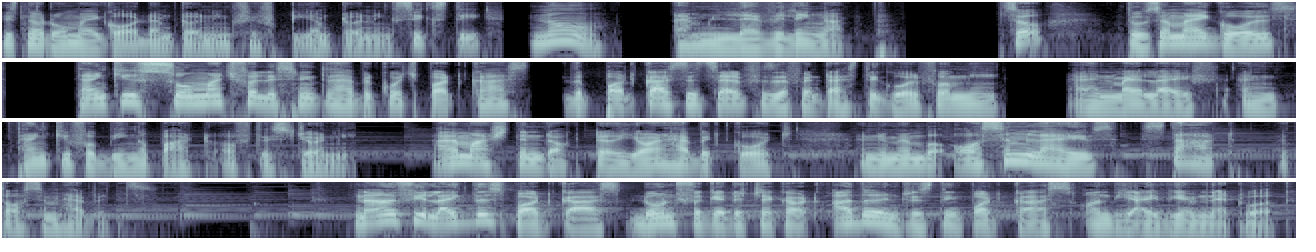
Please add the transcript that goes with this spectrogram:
It's not, oh my God, I'm turning 50, I'm turning 60. No, I'm leveling up. So, those are my goals. Thank you so much for listening to the Habit Coach podcast. The podcast itself is a fantastic goal for me and my life. And thank you for being a part of this journey. I'm Ashdin Doctor, your habit coach. And remember, awesome lives start with awesome habits. Now, if you like this podcast, don't forget to check out other interesting podcasts on the IVM network.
